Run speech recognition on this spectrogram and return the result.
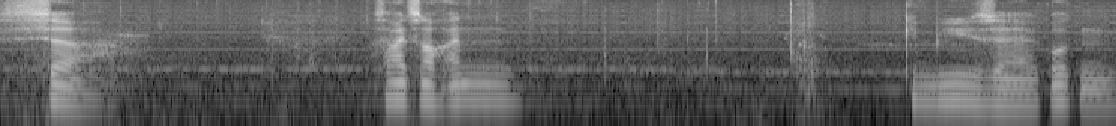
So. Was haben wir jetzt noch an Gemüse, Gurken.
